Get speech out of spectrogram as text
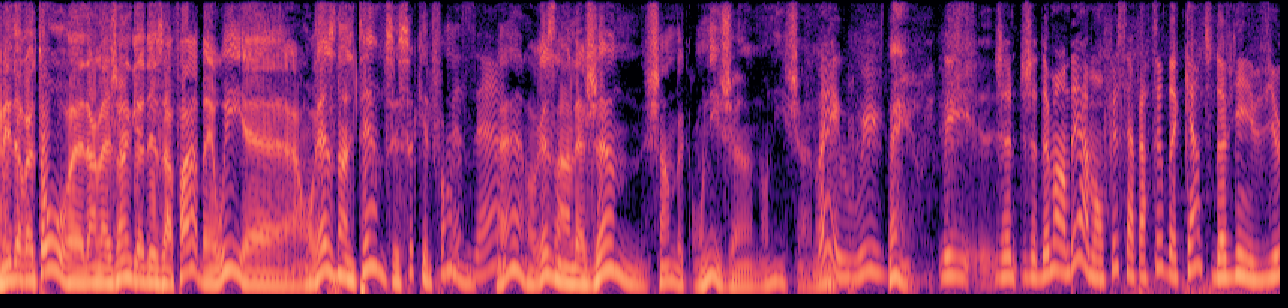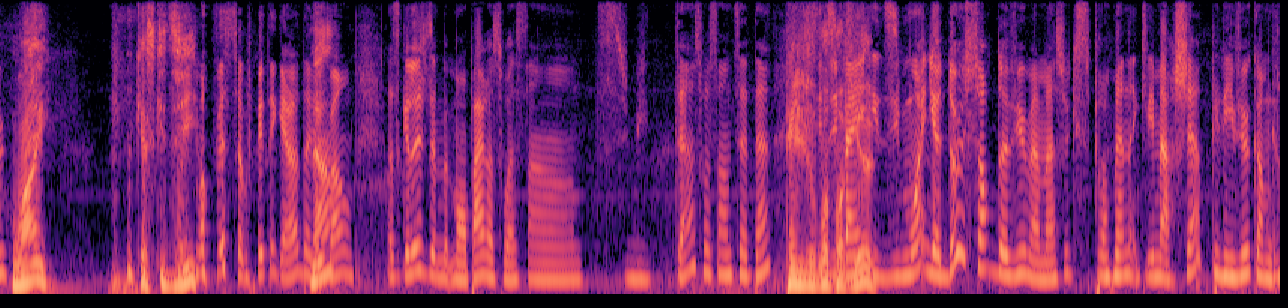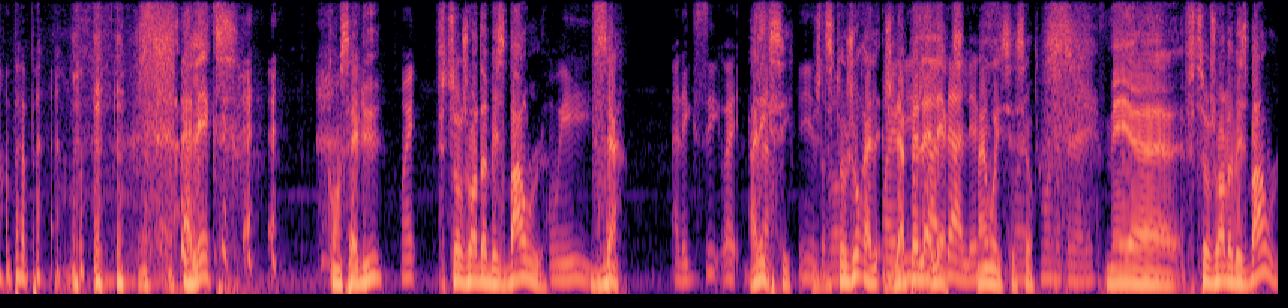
On est de retour euh, dans la jungle des affaires. Ben oui, euh, on reste dans le thème, c'est ça qui est le fun. Hein? Hein? On reste dans la jeune chambre de... On est jeune, on est jeune. est- Ben oui. Ben oui. Mais je, je demandais à mon fils à partir de quand tu deviens vieux? Ouais. Qu'est-ce qu'il dit? Mon fils n'a pas été capable de Non? répondre. Parce que là, je dis, mon père a 68 ans, 67 ans. Puis il le voit dit, pas ben, vieux. Il dit, moi, il y a deux sortes de vieux, maman. Ceux qui se promènent avec les marchettes, puis les vieux comme grand-papa. Alex, qu'on salue, Oui. futur joueur de baseball, Oui. 10 ans. Alexis, oui. Alexis. Je dis toujours Ale- je Ouais, l'appelle Alex. Ben oui, c'est Ouais, ça. Tout le monde l'appelle Alex. Mais euh, futur joueur de baseball,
